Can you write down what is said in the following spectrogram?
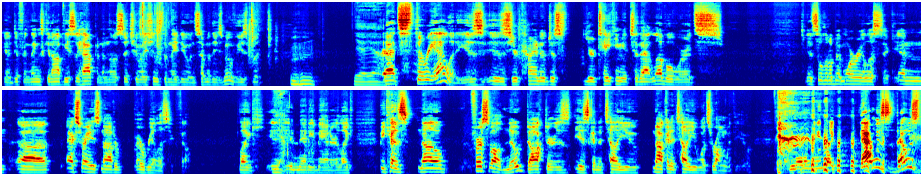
you know different things can obviously happen in those situations than they do in some of these movies but mm-hmm. yeah yeah that's the reality is is you're kind of just you're taking it to that level where it's it's a little bit more realistic and uh x-ray is not a, a realistic film like in, yeah. in any manner like because now first of all no doctor is is going to tell you not going to tell you what's wrong with you you know what I mean? Like that was that was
